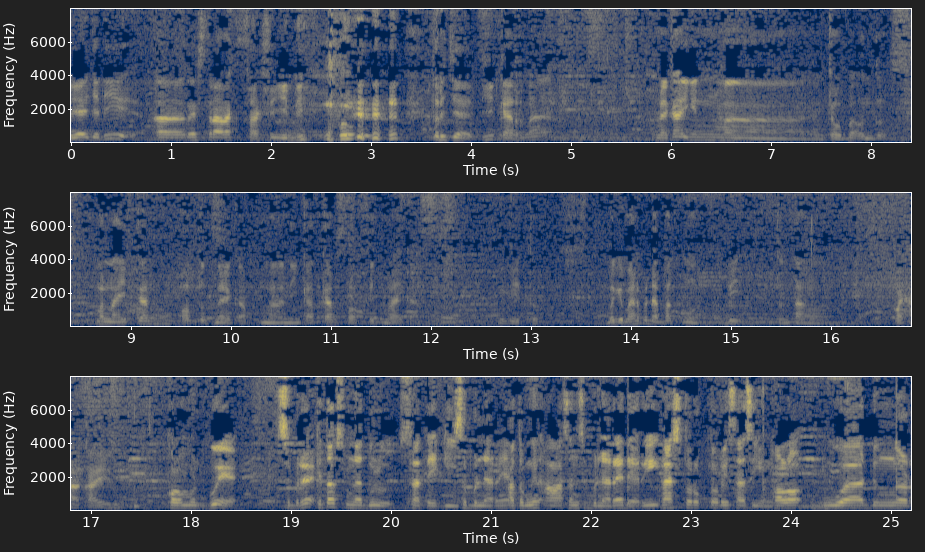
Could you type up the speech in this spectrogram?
Ya jadi eh, restrukturisasi ini terjadi karena mereka ingin mencoba untuk menaikkan output mereka, meningkatkan profit mereka. Begitu. Bagaimana pendapatmu, Bi, tentang PHK ini? kalau menurut gue ya, sebenarnya kita harus melihat dulu strategi sebenarnya atau mungkin alasan sebenarnya dari restrukturisasi ini. Kalau gue denger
